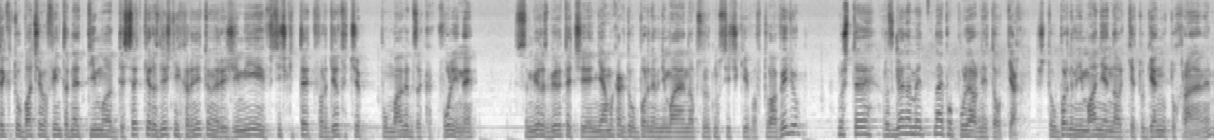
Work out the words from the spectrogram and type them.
Тъй като обаче в интернет има десетки различни хранителни режими и всички те твърдят, че помагат за какво ли не, сами разбирате, че няма как да обърнем внимание на абсолютно всички в това видео, но ще разгледаме най-популярните от тях. Ще обърнем внимание на кетогенното хранене,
